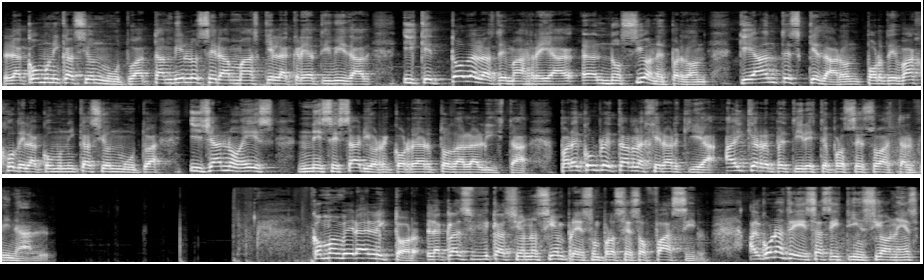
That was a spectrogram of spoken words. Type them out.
la comunicación mutua, también lo será más que la creatividad y que todas las demás eh, nociones perdón, que antes quedaron por debajo de la comunicación mutua y ya no es necesario recorrer toda la lista. Para completar la jerarquía hay que repetir este proceso hasta el final. Como verá el lector, la clasificación no siempre es un proceso fácil. Algunas de esas distinciones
